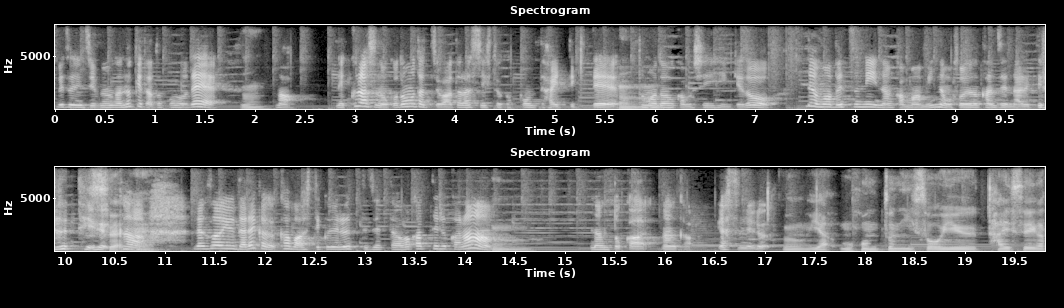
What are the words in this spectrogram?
別に自分が抜けたところで、うん。まあね、クラスの子供たちは新しい人がポンって入ってきてうん戸惑うかもしれへんけど、でもまあ別になんかまあみんなもそういう感じで慣れてるっていうかそうやね。だからそういう誰かがカバーしてくれるって絶対分かってるから、うん。なんとかなんか休める。うん、いやもう本当にそういう体制が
